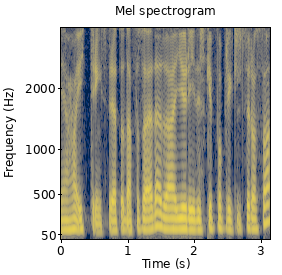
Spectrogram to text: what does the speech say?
jeg har ytringsfrihet, og derfor sa jeg det. Du har juridiske forpliktelser også.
